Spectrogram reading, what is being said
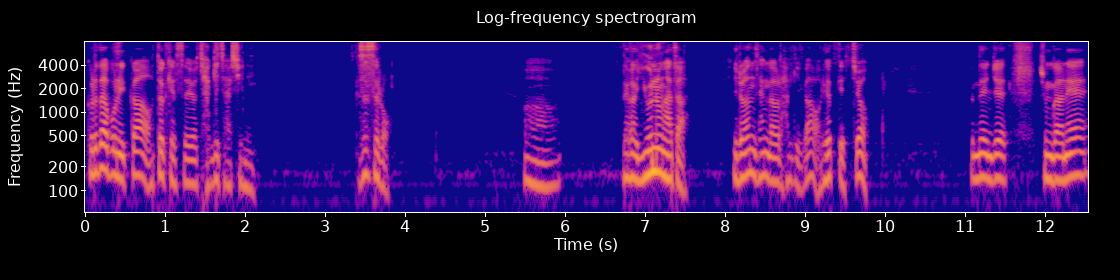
그러다 보니까 어떻겠어요? 자기 자신이 스스로 어, 내가 유능하다 이런 생각을 하기가 어렵겠죠. 근데 이제 중간에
